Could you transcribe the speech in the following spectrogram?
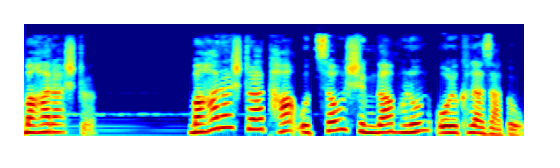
महाराष्ट्र. महाराष्ट्रात हा उत्सव शिमगा म्हणून ओळखला जातो.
